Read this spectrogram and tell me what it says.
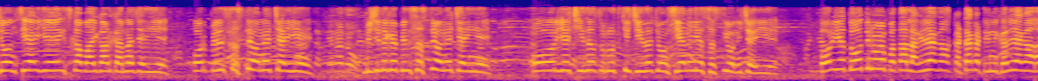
जो सी है ये इसका बाईकाट करना चाहिए। और बिल सस्ते होने चाहिए। बिजली के बिल सस्ते होने चाहिए। और ये चीज़ें ज़रूरत की चीज़ें जो सी है ना ये सस्ती होनी चाहिए। और ये दो दिनों में पता लग जाएगा कट्टा कट्टी निकल जाएगा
